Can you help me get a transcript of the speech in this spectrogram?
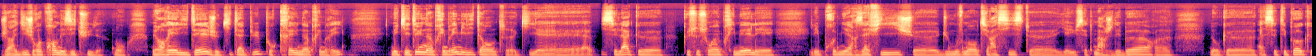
J'aurais dit, je reprends mes études. Bon, mais en réalité, je quitte la pub pour créer une imprimerie, mais qui était une imprimerie militante. Qui est, c'est là que que se sont imprimées les les premières affiches euh, du mouvement antiraciste. il y a eu cette marche des beurs. donc, à cette époque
